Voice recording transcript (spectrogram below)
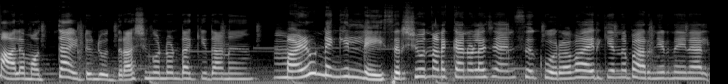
മാല മൊത്തമായിട്ടും രുദ്രാക്ഷം കൊണ്ടുണ്ടാക്കിയതാണ്. മഴ ഉണ്ടെങ്കിൽ ലേസർ ഷോ നടക്കാനുള്ള ചാൻസ് കുറവായിരിക്കും എന്ന് പറഞ്ഞിരുന്നതിനാൽ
